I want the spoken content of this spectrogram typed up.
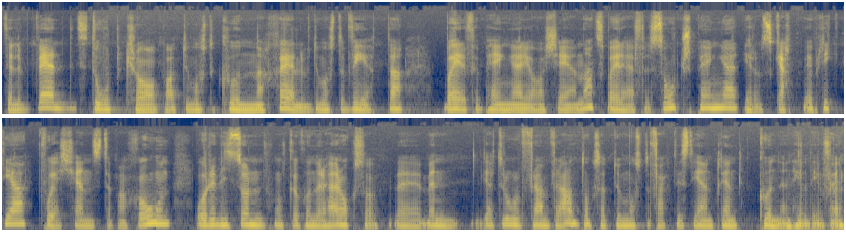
ställer väldigt stort krav på att du måste kunna själv. Du måste veta vad är det för pengar jag har tjänat? Vad är det här för sorts pengar? Är de skattepliktiga? Får jag tjänstepension? Och revisorn, hon ska kunna det här också. Eh, Men jag tror framför allt också att du måste faktiskt egentligen kunna en hel del själv.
